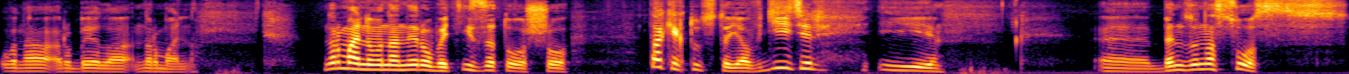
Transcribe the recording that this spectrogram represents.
вона робила нормально. Нормально вона не робить із-за того, що так як тут стояв дізель і е, бензонасос,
